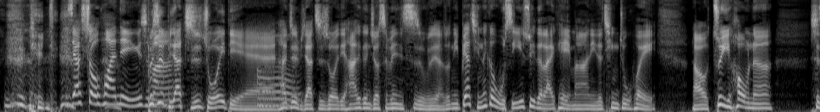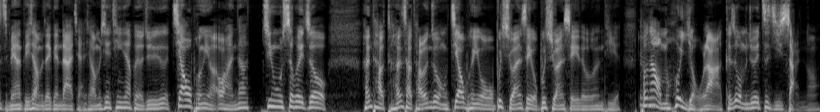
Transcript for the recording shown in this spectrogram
比较受欢迎是吗？不是比较执着一点，哦他就比较执着一点，他就跟 Josephine 四十五岁讲说，你不要请那个五十一岁的来可以吗？你的庆祝会，然后最后呢？是怎么样？等一下我们再跟大家讲一下。我们先听一下朋友，就是交朋友哇！你知道进入社会之后，很讨很少讨论这种交朋友，我不喜欢谁，我不喜欢谁的问题。通常我们会有啦，可是我们就会自己闪哦，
